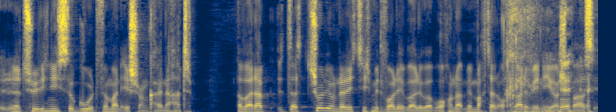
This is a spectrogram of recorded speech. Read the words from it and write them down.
natürlich nicht so gut, wenn man eh schon keine hat. Aber da, das, Entschuldigung, dass ich dich mit Volleyball überbrochen habe. Mir macht das auch gerade weniger Spaß.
